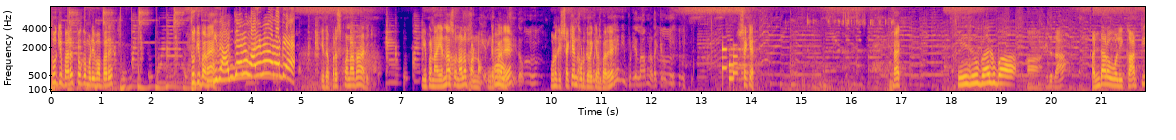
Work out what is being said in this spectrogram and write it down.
தூக்கி பாரு தூக்க முடியுமா பாரு? தூக்கி பாரு. இது அஞ்சாயிரம் வரவே வராது. இதை ப்ரெஸ் பண்ணாதான் அடிக்கும். இப்போ நான் என்ன சொன்னாலும் பண்ணோம். இங்க பாரு உனக்கு செகண்ட் கொடுக்க வைக்கிறேன் பாரு. இப்படி செகண்ட் பேக் இது பாகுபா இதுதான். கண்டார ஒலி கார்த்தி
